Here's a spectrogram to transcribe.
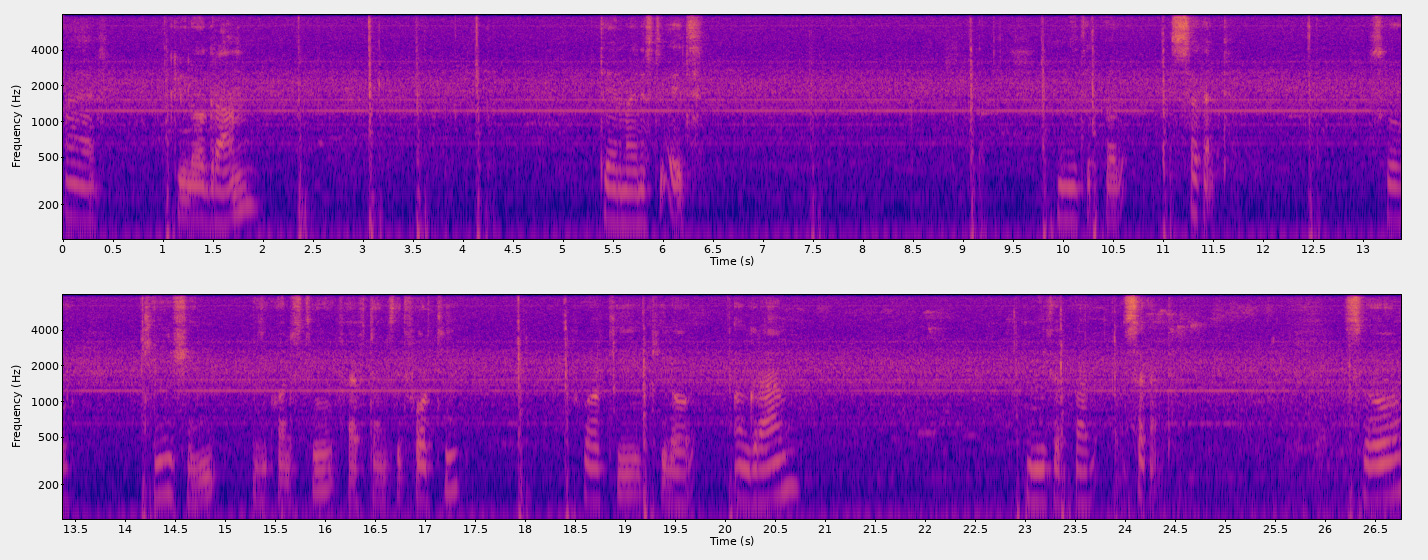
5 kilogram 10 minus to 8 meter per second. So tension is equals to 5 times 8 40 40 kilogram meter per second. So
